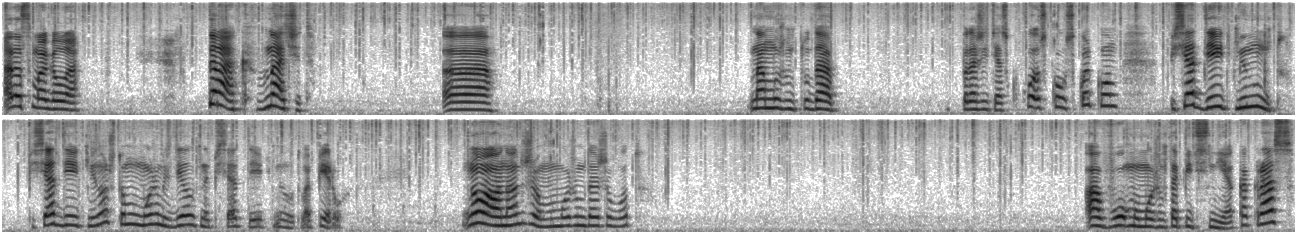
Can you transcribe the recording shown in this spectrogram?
Она смогла. Так, значит. Э, нам нужно туда... Подождите, а сколько, сколько, сколько он? 59 минут. 59 минут. Что мы можем сделать на 59 минут? Во-первых. Ну, а надо же, мы можем даже вот А во, мы можем топить снег как раз.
